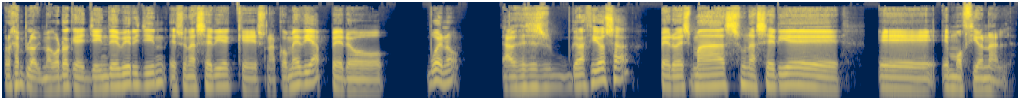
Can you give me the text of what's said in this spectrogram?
por ejemplo, me acuerdo que Jane the Virgin es una serie que es una comedia, pero bueno, a veces es graciosa, pero es más una serie eh, emocional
